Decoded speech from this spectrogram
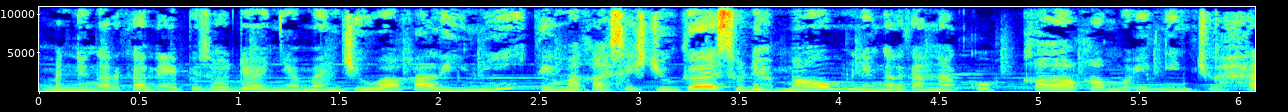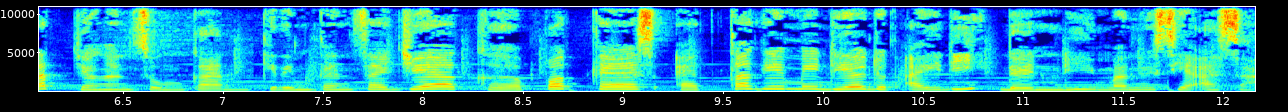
mendengarkan episode Nyaman Jiwa kali ini. Terima kasih juga sudah mau mendengarkan aku. Kalau kamu ingin curhat, jangan sungkan. Kirimkan saja ke podcast at kgmedia.id dan di Manusia Asa.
